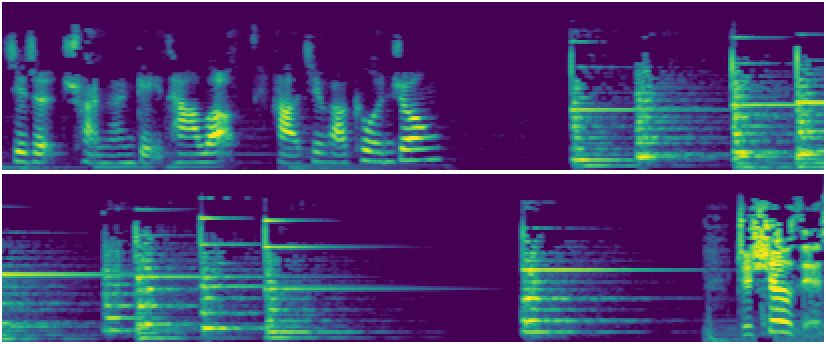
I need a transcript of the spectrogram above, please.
接着传染给他了。好，这话课文中。To show this,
